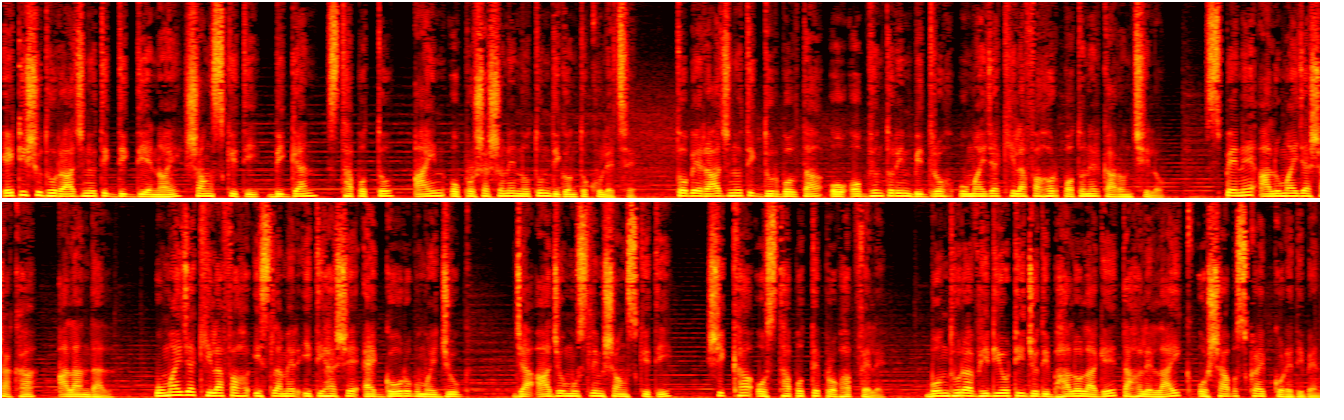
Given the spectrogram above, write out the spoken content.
এটি শুধু রাজনৈতিক দিক দিয়ে নয়, সংস্কৃতি, বিজ্ঞান, স্থাপত্য, আইন ও প্রশাসনে নতুন দিগন্ত খুলেছে। তবে রাজনৈতিক দুর্বলতা ও অভ্যন্তরীণ বিদ্রোহ উমাইজা খিলাফাহর পতনের কারণ ছিল। স্পেনে আলুমাইজা শাখা আলান্দাল উমাইজা খিলাফাহ ইসলামের ইতিহাসে এক গৌরবময় যুগ, যা আজও মুসলিম সংস্কৃতি, শিক্ষা ও স্থাপত্যে প্রভাব ফেলে। বন্ধুরা, ভিডিওটি যদি ভালো লাগে, তাহলে লাইক ও সাবস্ক্রাইব করে দিবেন।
